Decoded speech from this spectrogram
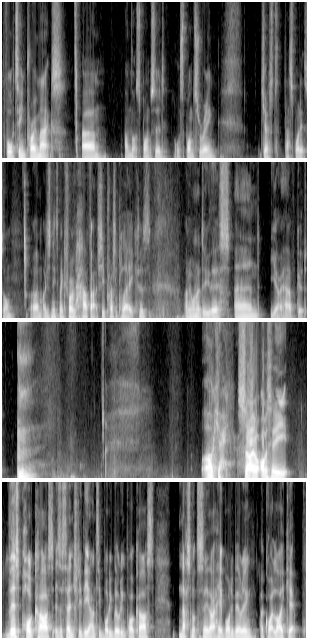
14 Pro Max. Um, I'm not sponsored or sponsoring, just that's what it's on. Um, I just need to make sure I have actually pressed play because I don't want to do this. And yeah, I have. Good. okay, so obviously this podcast is essentially the anti bodybuilding podcast. And that's not to say that I hate bodybuilding. I quite like it.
